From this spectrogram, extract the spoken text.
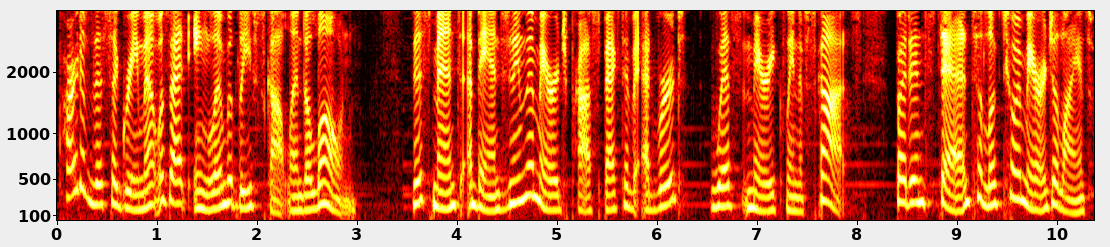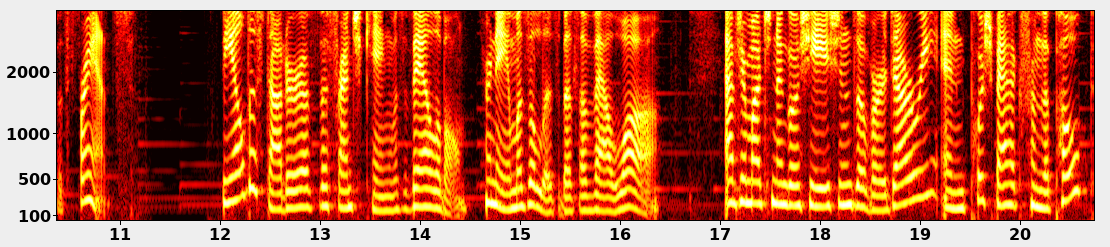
Part of this agreement was that England would leave Scotland alone. This meant abandoning the marriage prospect of Edward with Mary, Queen of Scots, but instead to look to a marriage alliance with France. The eldest daughter of the French king was available. Her name was Elizabeth of Valois. After much negotiations over a dowry and pushback from the Pope,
